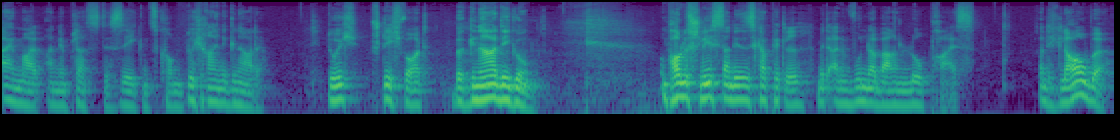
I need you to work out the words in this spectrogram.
einmal an den Platz des Segens kommen, durch reine Gnade, durch Stichwort Begnadigung. Und Paulus schließt dann dieses Kapitel mit einem wunderbaren Lobpreis. Und ich glaube,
